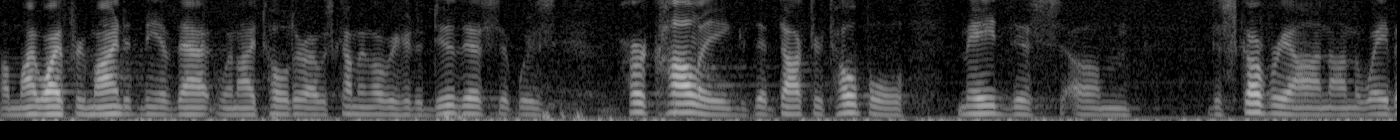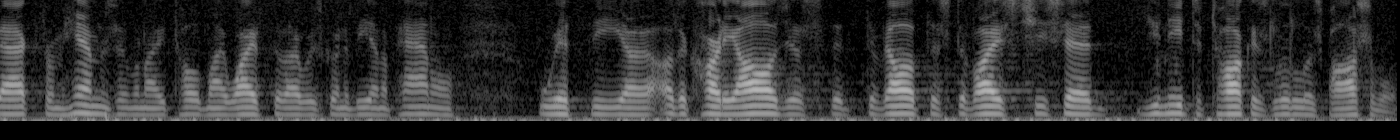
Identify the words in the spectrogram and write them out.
Uh, my wife reminded me of that when I told her I was coming over here to do this. It was her colleague that Dr. Topol made this um, discovery on on the way back from HIMSS. And when I told my wife that I was going to be on a panel with the uh, other cardiologists that developed this device, she said, You need to talk as little as possible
